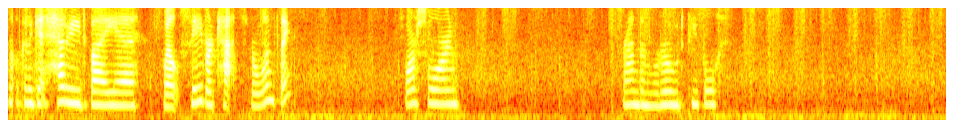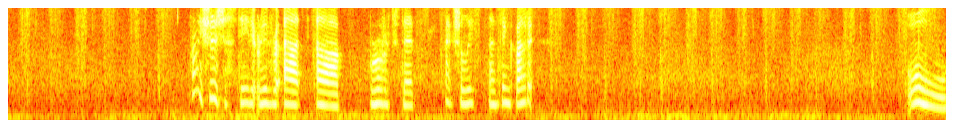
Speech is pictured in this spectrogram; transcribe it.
Not gonna get harried by, uh, well, saber cats for one thing. Forsworn. Random road people. Probably should have just stayed at River at uh Rorikstead, actually, I think about it. Ooh.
